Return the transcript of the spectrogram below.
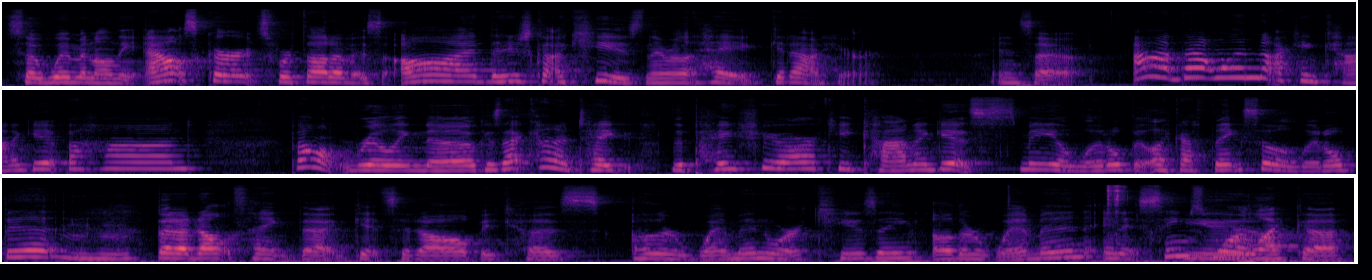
so women on the outskirts were thought of as odd. They just got accused, and they were like, "Hey, get out here." And so, ah, that one I can kind of get behind, I don't really know because that kind of take the patriarchy kind of gets me a little bit. Like I think so a little bit, Mm-hmm. but I don't think that gets it all because other women were accusing other women, and it seems more like a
